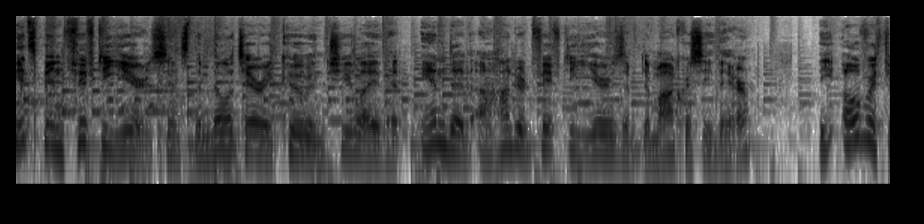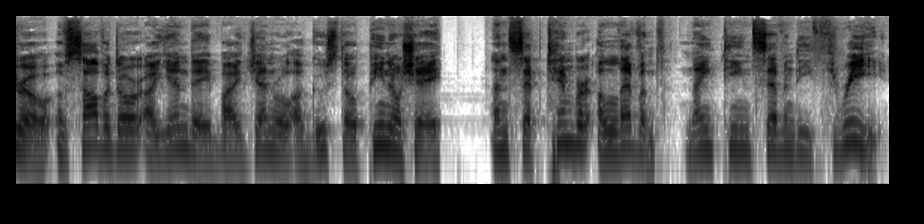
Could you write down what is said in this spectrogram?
It's been 50 years since the military coup in Chile that ended 150 years of democracy there. The overthrow of Salvador Allende by General Augusto Pinochet on September 11, 1973,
